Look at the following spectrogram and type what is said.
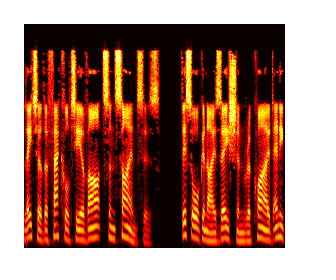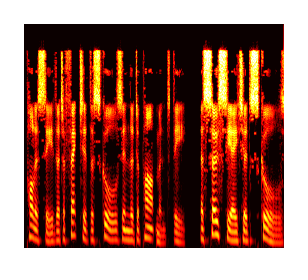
later the Faculty of Arts and Sciences. This organization required any policy that affected the schools in the department the associated schools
